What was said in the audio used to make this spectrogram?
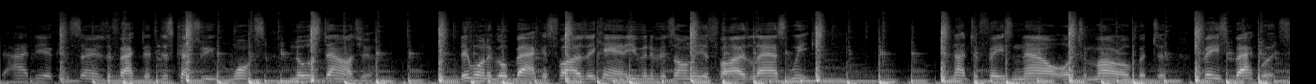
The idea concerns the fact that this country wants nostalgia. They want to go back as far as they can, even if it's only as far as last week. Not to face now or tomorrow, but to face backwards.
